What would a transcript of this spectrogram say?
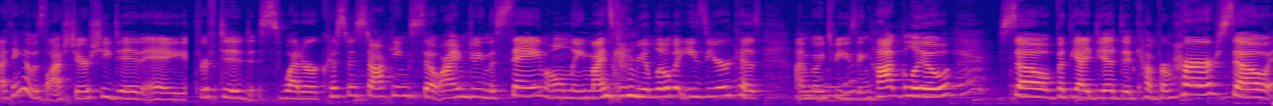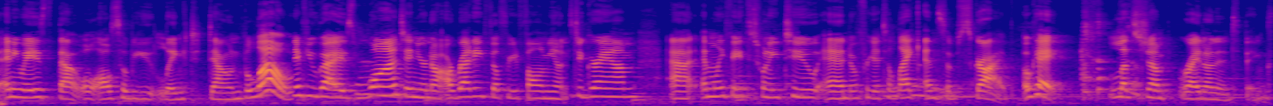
I think it was last year, she did a thrifted sweater Christmas stocking. So I'm doing the same, only mine's gonna be a little bit easier because I'm going to be using hot glue. So, but the idea did come from her. So anyways, that will also be linked down below. If you guys want and you're not already, feel free to follow me on Instagram at EmilyFaith22 and don't forget to like and subscribe. Okay, let's jump right on into things.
